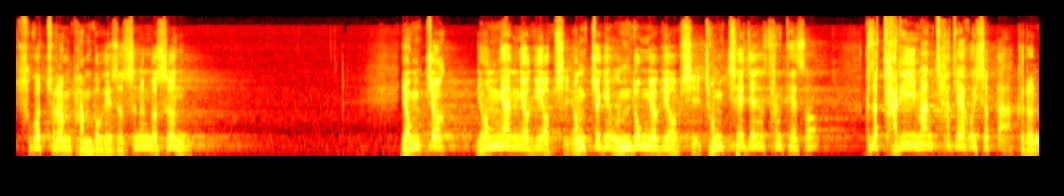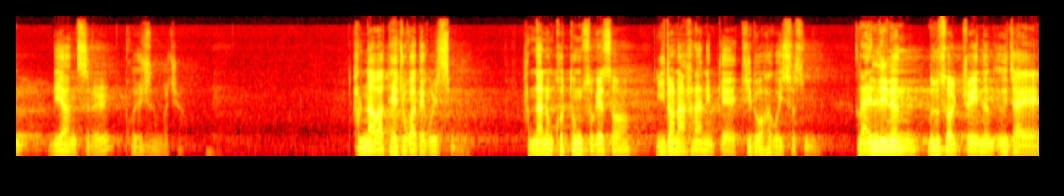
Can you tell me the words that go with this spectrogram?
수고처럼 반복해서 쓰는 것은 영적 영향력이 없이 영적인 운동력이 없이 정체된 상태에서 그래서 자리만 차지하고 있었다. 그런 뉘앙스를 보여주는 거죠. 한나와 대조가 되고 있습니다. 한나는 고통 속에서 일어나 하나님께 기도하고 있었습니다. 그러나 엘리는 문설주에 있는 의자에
